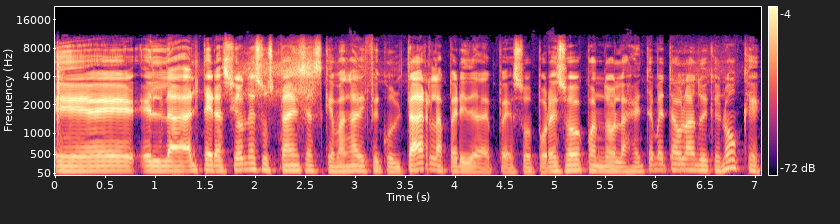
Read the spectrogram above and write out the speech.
eh, la alteración de sustancias que van a dificultar la pérdida de peso. Por eso cuando la gente me está hablando y que no, que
